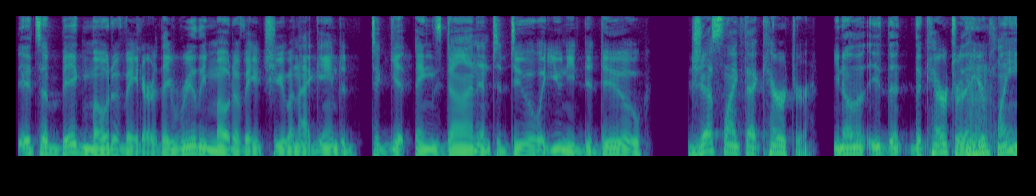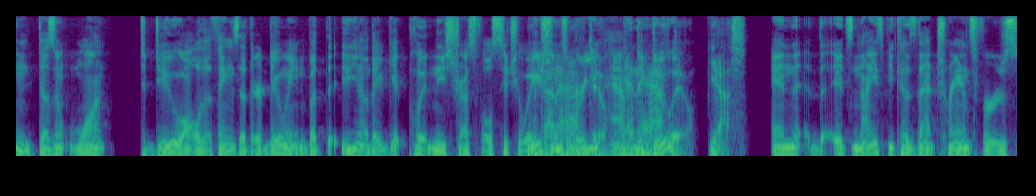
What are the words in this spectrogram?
It's a big motivator. They really motivate you in that game to to get things done and to do what you need to do. Just like that character, you know, the the, the character that mm-hmm. you're playing doesn't want to do all the things that they're doing, but the, you know they get put in these stressful situations where you have and to do have it. To. Yes, and it's nice because that transfers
